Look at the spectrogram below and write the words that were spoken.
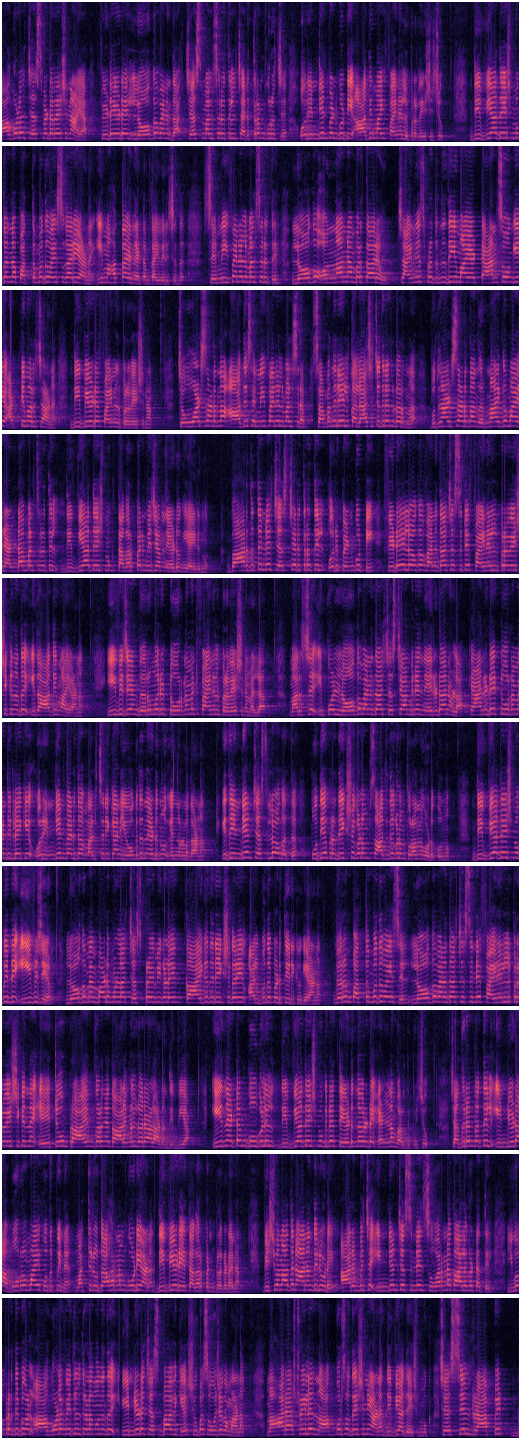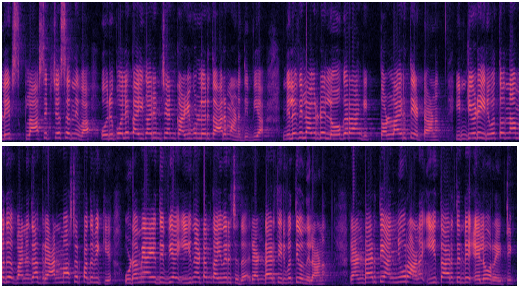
ആഗോള ചെസ് ഫെഡറേഷനായ ഫിഡയുടെ ലോക ചെസ് മത്സരത്തിൽ ചരിത്രം കുറിച്ച് ഒരു ഇന്ത്യൻ പെൺകുട്ടി ആദ്യമായി ഫൈനലിൽ പ്രവേശിച്ചു. ദിവ്യ ദേശ്മുഖ് എന്ന പത്തൊമ്പത് വയസ്സുകാരിയാണ് ഈ മഹത്തായ നേട്ടം കൈവരിച്ചത്. സെമി ഫൈനൽ മത്സരത്തിൽ ലോക ഒന്നാം നമ്പർ താരവും ചൈനീസ് പ്രതിനിധിയുമായ ടാൻ സോങ്കിയെ അട്ടിമറിച്ചാണ് ദിവ്യയുടെ ഫൈനൽ പ്രവേശനം. ചൊവ്വാഴ്ച നടന്ന ആദ്യ സെമി ഫൈനൽ മത്സരം സമനിലയിൽ കലാശിച്ചതിനെ തുടർന്ന് ബുധനാഴ്ച നടന്ന നിർണായകമായ രണ്ടാം മത്സരത്തിൽ ദിവ്യ ദേശ്മുഖ് തകർപ്പൻ വിജയം നേടുകയായിരുന്നു. ഭാരതത്തിന്റെ ചെസ് ചരിത്രത്തിൽ ഒരു പെൺകുട്ടി ഫിഡേ ലോക വനിതാ ചെസ്സിന്റെ ഫൈനലിൽ പ്രവേശിക്കുന്നത് ഇതാദ്യമായാണ്. ഈ വിജയം വെറുമൊരു ടൂർണമെന്റ് ഫൈനൽ പ്രവേശനമല്ല. മറിച്ച് ഇപ്പോൾ ലോക വനിതാ ചെസ് ചാമ്പ്യനെ നേരിടാനുള്ള കാൻഡിഡേറ്റ് ടൂർണമെന്റിലേക്ക് ഒരു ഇന്ത്യൻ വനിത മത്സരിക്കാൻ യോഗ്യത നേടുന്നു എന്നുള്ളതാണ്. ഇത് ഇന്ത്യൻ ചെസ് ലോകത്ത് പുതിയ പ്രതീക്ഷകളും സാധ്യതകളും തുറന്നു കൊടുക്കുന്നു ദിവ്യ ദേശ്മുഖിന്റെ ഈ വിജയം ലോകമെമ്പാടുമുള്ള ചെസ് പ്രേമികളെയും കായിക നിരീക്ഷകരെയും അത്ഭുതപ്പെടുത്തിയിരിക്കുകയാണ്. വെറും പത്തൊമ്പത് വയസ്സിൽ ലോക വനിതാ ചെസ്സിന്റെ ഫൈനലിൽ പ്രവേശിക്കുന്ന ഏറ്റവും പ്രായം കുറഞ്ഞ താരങ്ങളിൽ ഒരാളാണ് ദിവ്യ. ഈ നേട്ടം ഗൂഗിളിൽ ദിവ്യ ദേശ്മുഖിനെ തേടുന്നവരുടെ എണ്ണം വർദ്ധിപ്പിച്ചു. ചതുരംഗത്തിൽ ഇന്ത്യയുടെ അപൂർവമായ കുതിപ്പിന് മറ്റൊരു ഉദാഹരണം കൂടിയാണ് ദിവ്യയുടെ തകർപ്പൻ പ്രകടനം. വിശ്വനാഥൻ ആനന്ദിലൂടെ ആരംഭിച്ച ഇന്ത്യൻ ചെസ്സിന്റെ സുവർണ കാലഘട്ടത്തിൽ യുവപ്രതിഭകൾ ആഗോളവേദിയിൽ തിളങ്ങുന്നത് ഇന്ത്യയുടെ ചെസ് ഭാവിക്ക് ശുഭസൂചകമാണ്. മഹാരാഷ്ട്രയിലെ നാഗ്പൂർ സ്വദേശിനിയാണ് ദിവ്യ ദേശ്മുഖ്. ചെസ്സിൽ റാപ്പിഡ് ബ്ലിറ്റ്സ് ക്ലാസിക് ചെസ് എന്നിവ ഒരുപോലെ കൈകാര്യം ചെയ്യാൻ കഴിവുള്ള ഒരു താരമാണ് ദിവ്യ. നിലവിൽ അവരുടെ ലോക റാങ്കിംഗ് തൊള്ളായിരത്തി എട്ടാണ് ഇന്ത്യയുടെ ഇരുപത്തൊന്നാമത് വനിതാ ഗ്രാൻഡ് മാസ്റ്റർ പദവിക്ക് ഉടമയായ ദിവ്യ ഈ നേട്ടം കൈവരിച്ചത് രണ്ടായിരത്തി ഇരുപത്തി ഒന്നിലാണ് രണ്ടായിരത്തി അഞ്ഞൂറാണ് ഈ താരത്തിന്റെ എലോ റേറ്റിംഗ്.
